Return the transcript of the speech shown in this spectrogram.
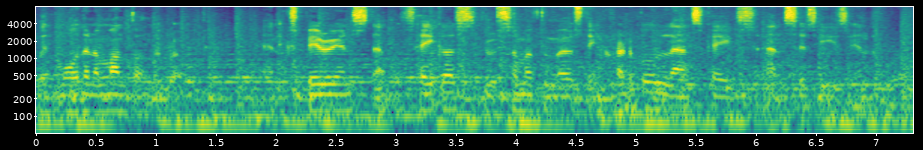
with more than a month on the road. An experience that will take us through some of the most incredible landscapes and cities in the world.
